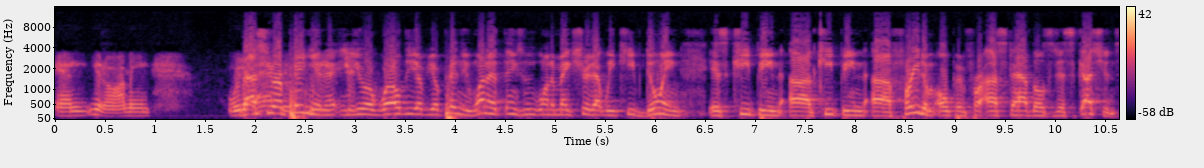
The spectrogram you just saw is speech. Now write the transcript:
and you know, I mean, that's your opinion, and you're worthy of your opinion. One of the things we want to make sure that we keep doing is keeping uh, keeping uh, freedom open for us to have those discussions.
